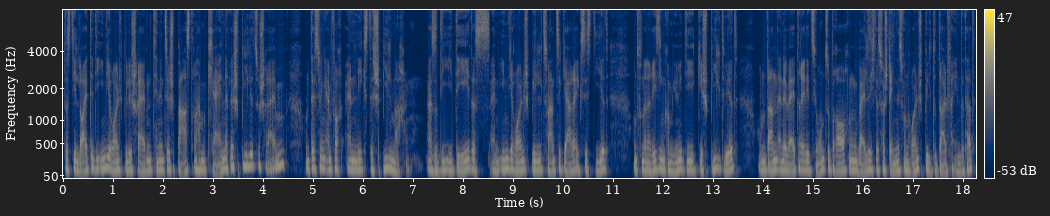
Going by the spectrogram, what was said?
dass die Leute, die Indie-Rollenspiele schreiben, tendenziell Spaß dran haben, kleinere Spiele zu schreiben und deswegen einfach ein nächstes Spiel machen. Also die Idee, dass ein Indie-Rollenspiel 20 Jahre existiert und von einer riesigen Community gespielt wird um dann eine weitere Edition zu brauchen, weil sich das Verständnis von Rollenspiel total verändert hat.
